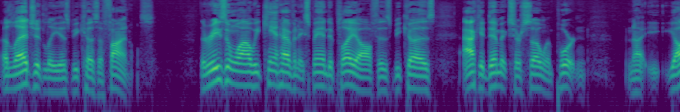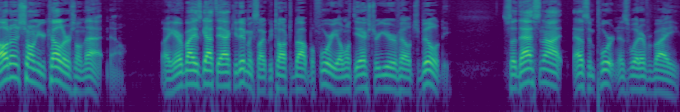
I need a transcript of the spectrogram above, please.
allegedly, is because of finals. The reason why we can't have an expanded playoff is because academics are so important. Now, y'all done shown your colors on that now. Like everybody's got the academics, like we talked about before. Y'all want the extra year of eligibility, so that's not as important as what everybody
